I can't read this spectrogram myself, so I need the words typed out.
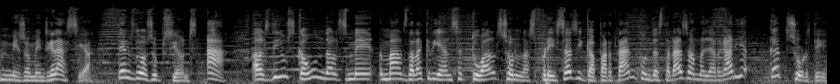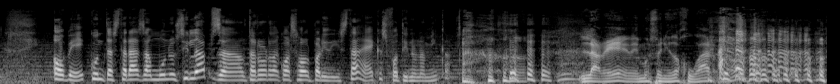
amb més o menys gràcia. Tens dues opcions. A. Els dius que un dels me mals de la criança actual són les presses i que, per tant, contestaràs amb la llargària que et surti. O bé, contestaràs amb monosíl·labs el terror de qualsevol periodista, eh, que es fotin una mica. La B, hemos venido a jugar. No?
